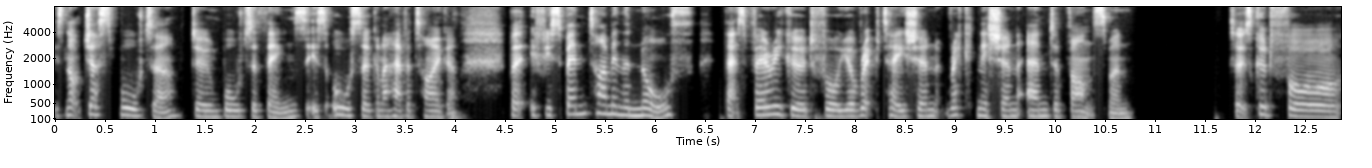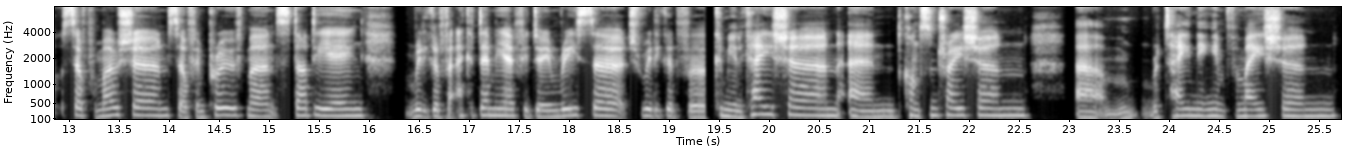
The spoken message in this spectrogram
is not just water doing water things, it's also going to have a tiger. But if you spend time in the north, that's very good for your reputation, recognition, and advancement. So it's good for self promotion, self improvement, studying, really good for academia if you're doing research, really good for communication and concentration, um, retaining information,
